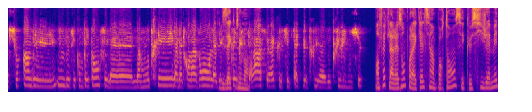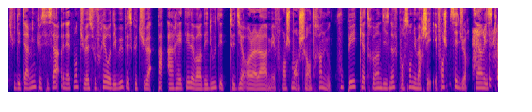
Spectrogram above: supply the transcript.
sur un des, une de ses compétences et la, la montrer, la mettre en avant, la développer, etc. C'est vrai que c'est peut-être le plus, le plus judicieux. En fait, la raison pour laquelle c'est important, c'est que si jamais tu détermines que c'est ça, honnêtement, tu vas souffrir au début parce que tu vas pas arrêter d'avoir des doutes et de te dire oh là là, mais franchement, je suis en train de me couper 99% du marché. Et franchement, c'est dur, c'est un risque.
